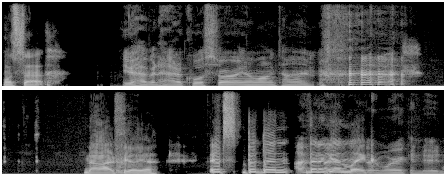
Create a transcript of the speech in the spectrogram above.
what's that? you haven't had a cool story in a long time. No, I feel you. It's but then I then again like been working, dude.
